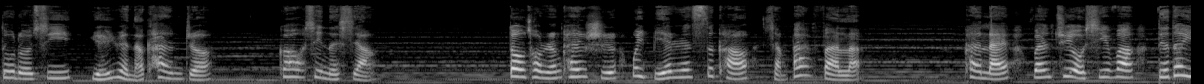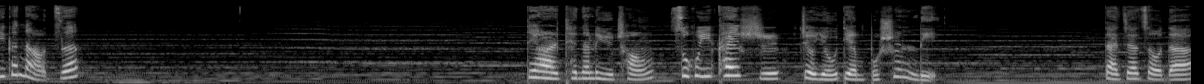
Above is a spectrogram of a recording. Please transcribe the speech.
多罗西远远的看着，高兴的想：稻草人开始为别人思考、想办法了，看来完全有希望得到一个脑子。第二天的旅程似乎一开始就有点不顺利，大家走得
